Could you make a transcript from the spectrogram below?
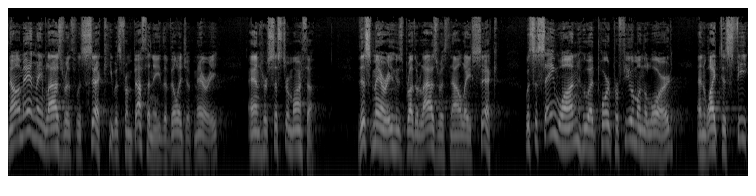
Now, a man named Lazarus was sick. He was from Bethany, the village of Mary, and her sister Martha. This Mary, whose brother Lazarus now lay sick, was the same one who had poured perfume on the Lord and wiped his feet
